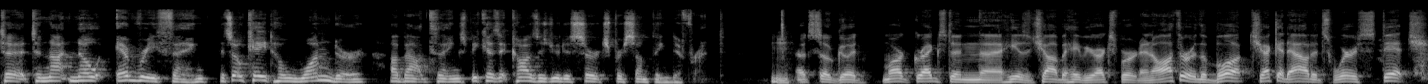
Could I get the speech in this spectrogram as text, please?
to to not know everything. It's okay to wonder about things because it causes you to search for something different. Hmm. That's so good. Mark Gregston, uh, he is a child behavior expert and author of the book. Check it out. It's Where's Stitch.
